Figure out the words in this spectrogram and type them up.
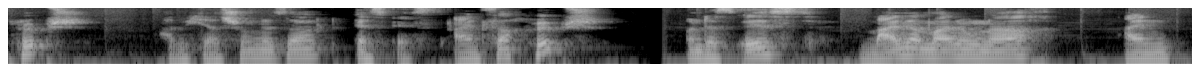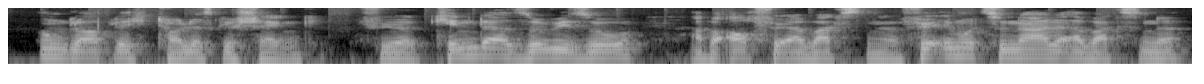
hübsch. Habe ich das schon gesagt? Es ist einfach hübsch. Und es ist meiner Meinung nach ein unglaublich tolles Geschenk. Für Kinder sowieso, aber auch für Erwachsene, für emotionale Erwachsene,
